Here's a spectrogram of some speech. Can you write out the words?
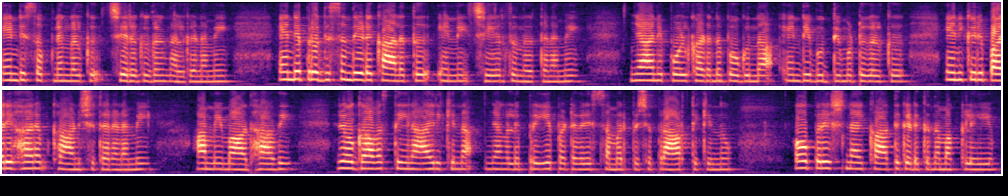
എന്റെ സ്വപ്നങ്ങൾക്ക് ചിറകുകൾ നൽകണമേ. എന്റെ പ്രതിസന്ധിയുടെ കാലത്ത് എന്നെ ചേർത്ത് നിർത്തണമേ. ഞാനിപ്പോൾ കടന്നു പോകുന്ന എന്റെ ബുദ്ധിമുട്ടുകൾക്ക് എനിക്കൊരു പരിഹാരം കാണിച്ചു തരണമേ. അമ്മേ മാതാവേ രോഗാവസ്ഥയിലായിരിക്കുന്ന ഞങ്ങളുടെ പ്രിയപ്പെട്ടവരെ സമർപ്പിച്ച് പ്രാർത്ഥിക്കുന്നു. ഓപ്പറേഷനായി കാത്തുകിടക്കുന്ന മക്കളെയും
